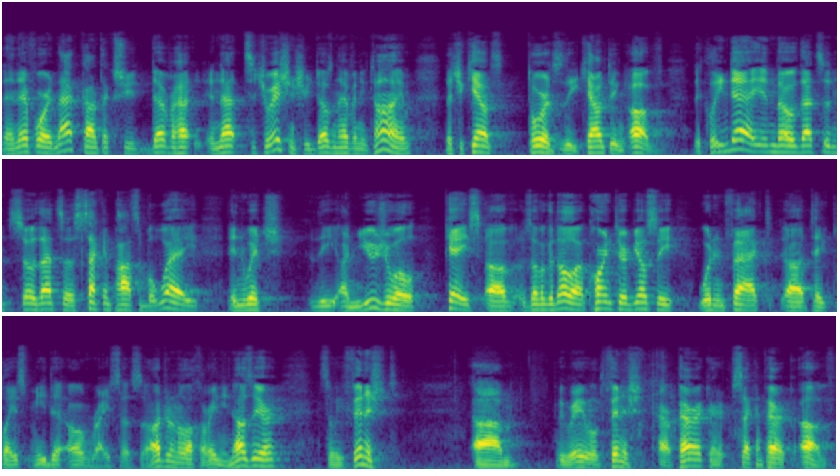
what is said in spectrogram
And therefore, in that context, she never had, in that situation, she doesn't have any time that she counts towards the counting of the clean day, and though that's a, so that's a second possible way in which the unusual case of Zavagadola, according to Rabbi Yossi, would in fact uh, take place mida o raisa. So Hadron al Nazir. So we finished. Um, we were able to finish our parak, our second parak of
